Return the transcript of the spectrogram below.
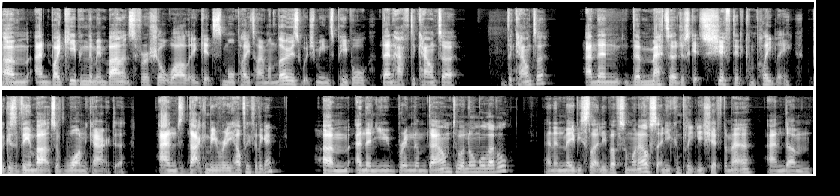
Um, and by keeping them in balance for a short while, it gets more playtime on those, which means people then have to counter the counter. And then the meta just gets shifted completely because of the imbalance of one character. And that can be really healthy for the game. Um, and then you bring them down to a normal level. and then maybe slightly buff someone else, and you completely shift the meta. And um,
